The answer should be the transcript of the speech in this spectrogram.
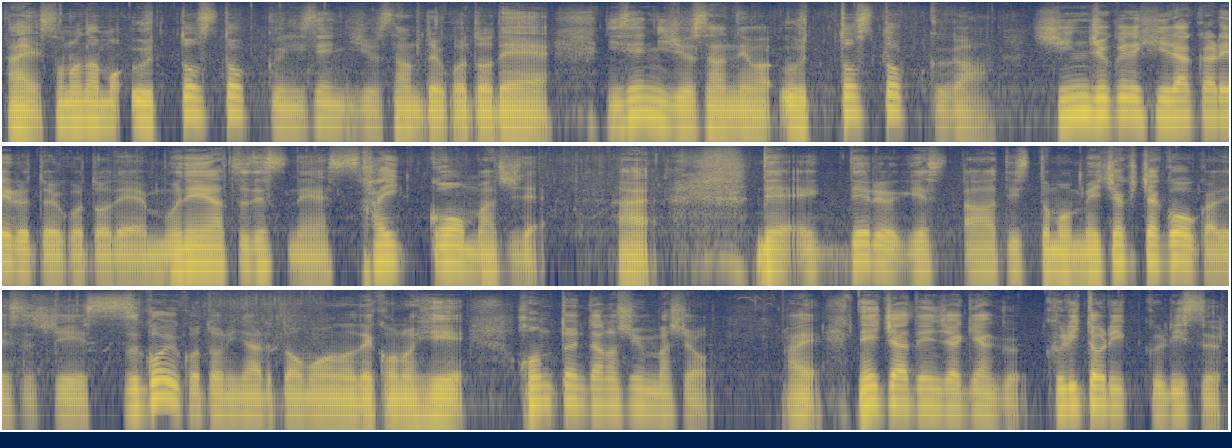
はい、その名もウッドストック2023ということで、2023年はウッドストックが新宿で開かれるということで、胸熱ですね。最高、マジで。はい。で、出るゲストアーティストもめちゃくちゃ豪華ですし、すごいことになると思うので、この日、本当に楽しみましょう。はい、ネイチャーデンジャーギャング、クリトリック・リス、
